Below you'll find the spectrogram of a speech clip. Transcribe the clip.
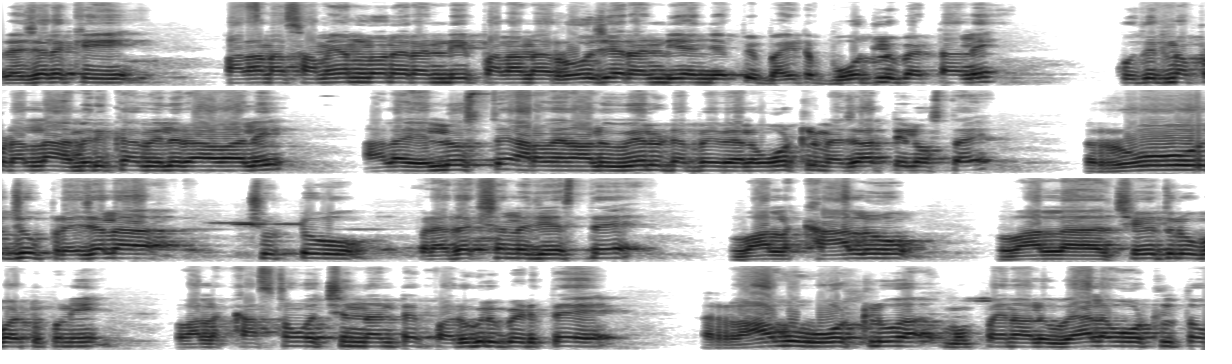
ప్రజలకి పలానా సమయంలోనే రండి పలానా రోజే రండి అని చెప్పి బయట బోర్డులు పెట్టాలి. కుదిరినప్పుడల్లా అమెరికా వెళ్ళి రావాలి. అలా వెళ్ళొస్తే అరవై నాలుగు వేలు డెబ్బై వేల ఓట్లు మెజారిటీలు వస్తాయి. రోజు ప్రజల చుట్టూ ప్రదక్షిణలు చేస్తే వాళ్ళ కాళ్ళు వాళ్ళ చేతులు పట్టుకుని వాళ్ళ కష్టం వచ్చిందంటే పరుగులు పెడితే రావు ఓట్లు ముప్పై నాలుగు వేల ఓట్లతో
